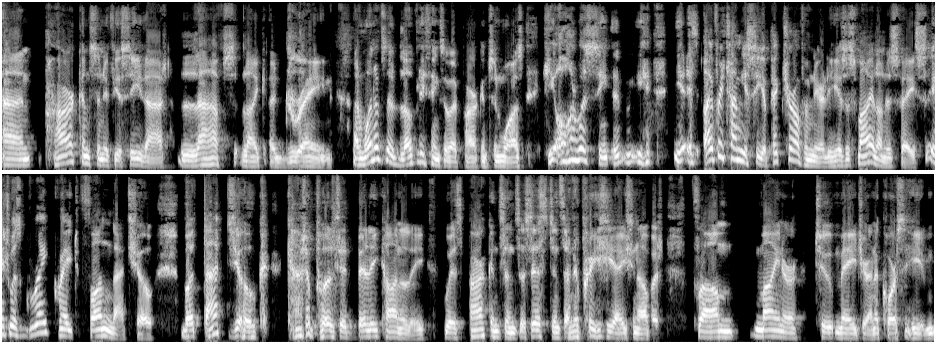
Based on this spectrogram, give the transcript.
And Parkinson, if you see that, laughs like a drain. And one of the lovely things about Parkinson was he always seemed, uh, every time you see a picture of him nearly, he has a smile on his face. It was great, great fun, that show. But that joke catapulted Billy Connolly with Parkinson's assistance and appreciation of it from minor to major, and of course, he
